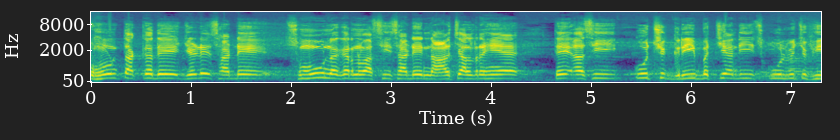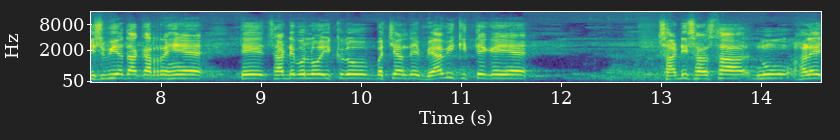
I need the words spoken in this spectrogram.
ਹੁਣ ਤੱਕ ਦੇ ਜਿਹੜੇ ਸਾਡੇ ਸਮੂਹ ਨਗਰ ਨਿਵਾਸੀ ਸਾਡੇ ਨਾਲ ਚੱਲ ਰਹੇ ਆ ਤੇ ਅਸੀਂ ਕੁਝ ਗਰੀਬ ਬੱਚਿਆਂ ਦੀ ਸਕੂਲ ਵਿੱਚ ਫੀਸ ਵੀ ਅਦਾ ਕਰ ਰਹੇ ਹਾਂ ਤੇ ਸਾਡੇ ਵੱਲੋਂ ਇੱਕ ਦੋ ਬੱਚਿਆਂ ਦੇ ਵਿਆਹ ਵੀ ਕੀਤੇ ਗਏ ਹੈ। ਸਾਡੀ ਸੰਸਥਾ ਨੂੰ ਹਲੇ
